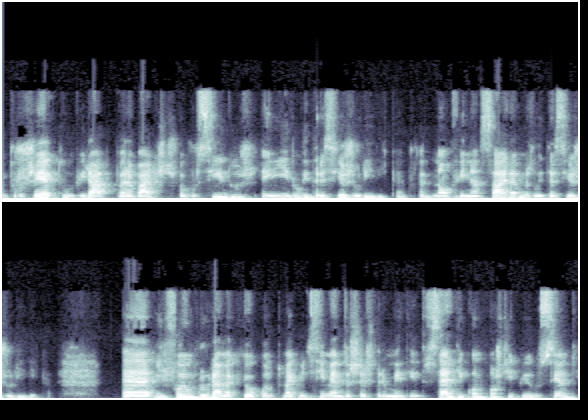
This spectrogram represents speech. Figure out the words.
um, projeto virado para bairros desfavorecidos e de literacia jurídica, portanto não financeira, mas literacia jurídica. Uh, e foi um programa que eu, quando tomei conhecimento, achei extremamente interessante e quando constituí o centro,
